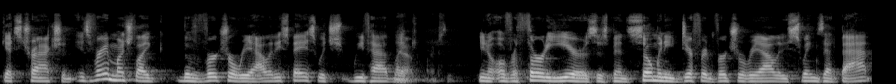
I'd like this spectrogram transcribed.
gets traction. It's very much like the virtual reality space, which we've had like yeah, you know, over 30 years, there's been so many different virtual reality swings at bat.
